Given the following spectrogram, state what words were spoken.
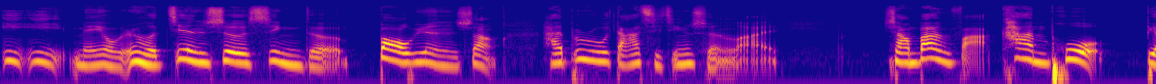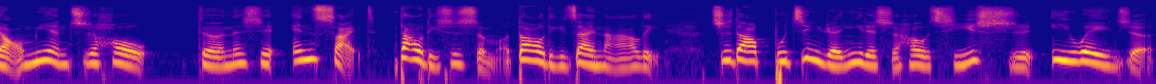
意义、没有任何建设性的抱怨上，还不如打起精神来，想办法看破表面之后的那些 insight 到底是什么，到底在哪里。知道不尽人意的时候，其实意味着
